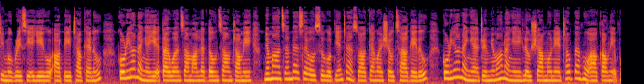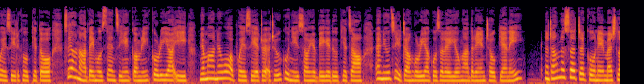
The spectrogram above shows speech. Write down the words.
ဒီမိုကရေစီအရေးကိုအားပေးထောက်ခံသူကိုရီးယားနိုင်ငံရဲ့အတိုင်ဝမ်ကြားမှာလက်သုံးချောင်းထောင်ပြီးမြန်မာချမ်းဘက်စစ်အုပ်စုကိုပြင်းထန်စွာကန့်ကွက်ရှုတ်ချခဲ့သူကိုရီးယားနိုင်ငံအတွင်းမြန်မာနိုင်ငံ၏လှုပ်ရှားမှုနှင့်ထောက်ပံ့မှုအားကောင်းသည့်အဖွဲ့အစည်းတစ်ခုဖြစ်သောဆရာနာသိမ်းမှုစန့်ကျင်ရေးကော်မတီကိုရီးယား၏မြန်မာနယ်ဝအဖွဲ့အစည်းအတွက်အထူးကူညီဆောင်ရွက်ပေးခဲ့သူဖြစ်ကြောင်း NUG တောင်ကိုရီးယားကိုယ်စားလှယ်ရုံးကသတင်းထုတ်ပြန်သည် 2021ခုနှစ်မတ်လ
